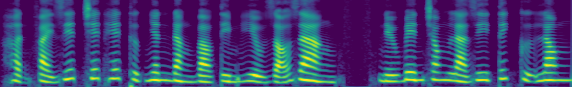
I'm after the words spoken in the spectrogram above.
hận phải giết chết hết thực nhân đằng vào tìm hiểu rõ ràng. Nếu bên trong là di tích cự long,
